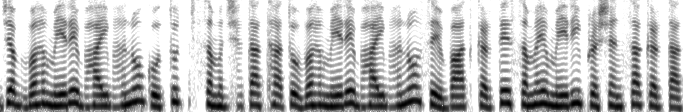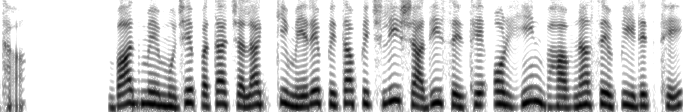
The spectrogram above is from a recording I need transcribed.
जब वह मेरे भाई बहनों को तुच्छ समझता था तो वह मेरे भाई बहनों से बात करते समय मेरी प्रशंसा करता था। बाद में मुझे पता चला कि मेरे पिता पिछली शादी से थे और हीन भावना से पीड़ित थे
